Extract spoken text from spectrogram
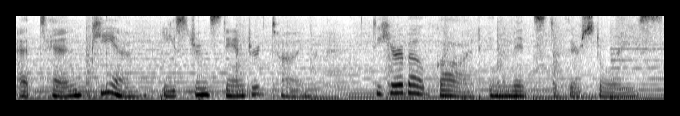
at 10 p.m. Eastern Standard Time to hear about God in the midst of their stories.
